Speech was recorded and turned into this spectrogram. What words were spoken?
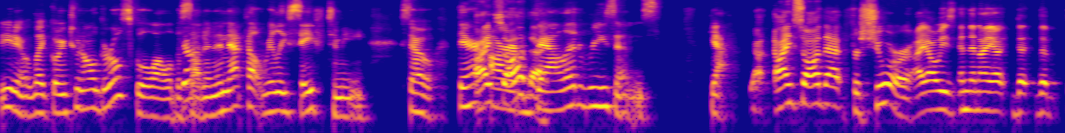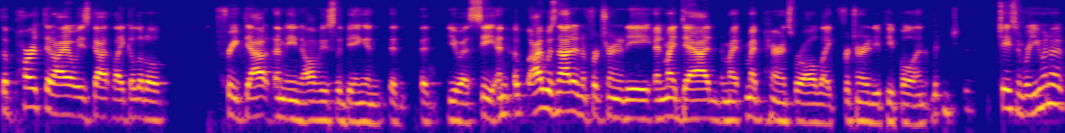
you know like going to an all girls school all of a Yeah. sudden and that felt really safe to me so there I are valid reasons yeah Yeah, I saw that for sure. I always and then I uh, the the the part that I always got like a little freaked out. I mean, obviously being in at, at USC, and I was not in a fraternity, and my dad, and my my parents were all like fraternity people. And Jason, were you in a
